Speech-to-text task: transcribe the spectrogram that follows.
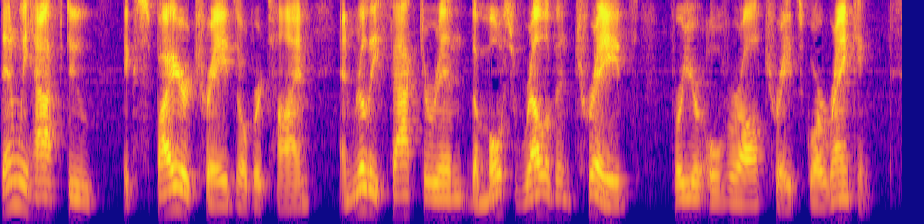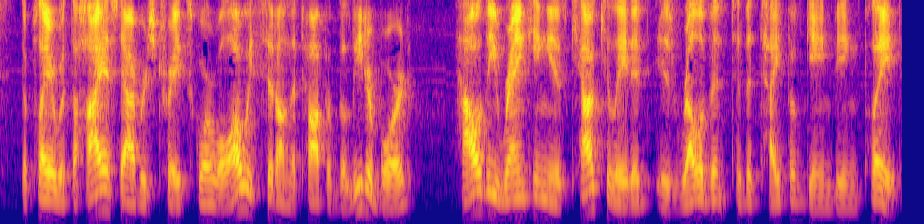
then we have to expire trades over time and really factor in the most relevant trades for your overall trade score ranking. The player with the highest average trade score will always sit on the top of the leaderboard. How the ranking is calculated is relevant to the type of game being played.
